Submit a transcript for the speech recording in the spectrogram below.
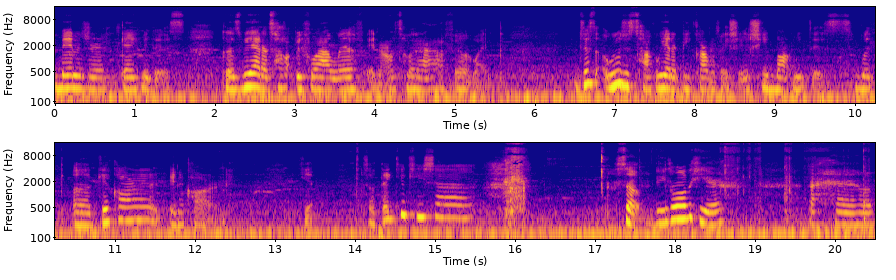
manager gave me this. Because we had a talk before I left and I was telling her how I felt like. Just, we were just talking, we had a deep conversation. She bought me this with a gift card and a card. Yeah. So thank you, Keisha. So, you come over here. I have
